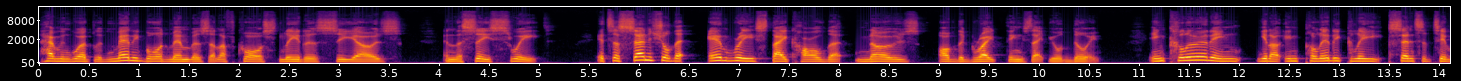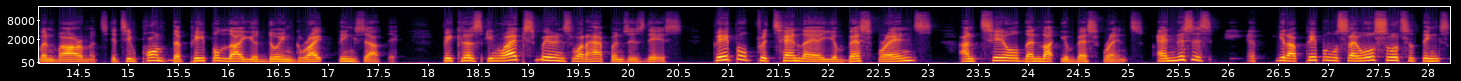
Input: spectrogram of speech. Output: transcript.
having worked with many board members and, of course, leaders, CEOs, and the C suite, it's essential that every stakeholder knows of the great things that you're doing, including, you know, in politically sensitive environments. It's important that people know you're doing great things out there. Because in my experience, what happens is this people pretend they are your best friends until they're not your best friends. And this is, you know, people will say all sorts of things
